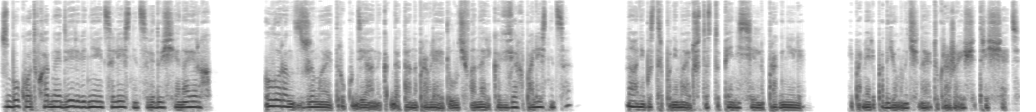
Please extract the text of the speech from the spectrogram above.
Сбоку от входной двери виднеется лестница, ведущая наверх. Лоренс сжимает руку Дианы, когда та направляет луч фонарика вверх по лестнице, но они быстро понимают, что ступени сильно прогнили и по мере подъема начинают угрожающе трещать.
